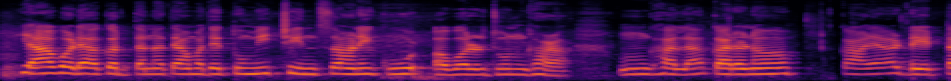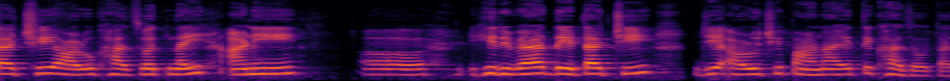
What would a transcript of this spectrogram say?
ह्या वड्या करताना त्यामध्ये तुम्ही चिंच आणि गूळ आवर्जून घाला घाला कारण काळ्या डेटाची आळू खाजवत नाही आणि हिरव्या देटाची जी आळूची पानं आहेत ती खाजवतात.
